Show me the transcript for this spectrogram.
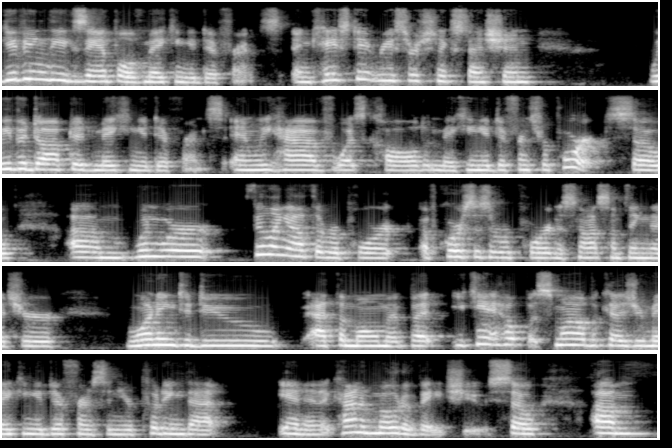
giving the example of making a difference. In K State Research and Extension, we've adopted making a difference, and we have what's called making a difference report. So, um, when we're filling out the report, of course, it's a report and it's not something that you're wanting to do at the moment, but you can't help but smile because you're making a difference and you're putting that in, and it kind of motivates you. So, um,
